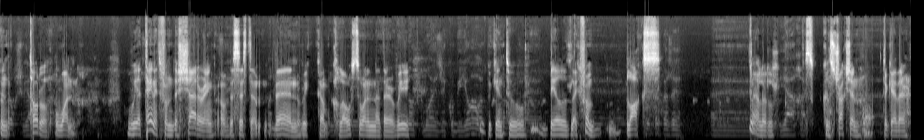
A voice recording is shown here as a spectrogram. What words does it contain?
in total one we attain it from the shattering of the system. Then we come close to one another. We begin to build, like from blocks, a little construction together.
